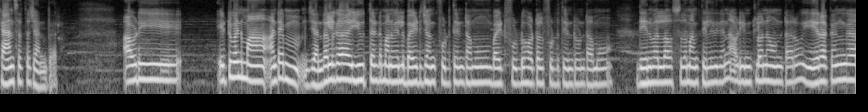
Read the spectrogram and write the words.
క్యాన్సర్తో చనిపోయారు. ఆవిడ ఎటువంటి మా అంటే జనరల్గా యూత్ అంటే మనం వెళ్ళి బయట జంక్ ఫుడ్ తింటాము బయట ఫుడ్ హోటల్ ఫుడ్ తింటుంటాము. దేనివల్ల వస్తుందో మనకు తెలియదు కానీ ఆవిడ ఇంట్లోనే ఉంటారు. ఏ రకంగా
